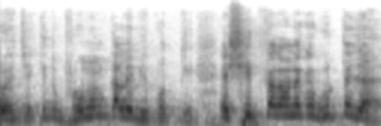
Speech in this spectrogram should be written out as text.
রয়েছে, কিন্তু ভ্রমণকালে বিপত্তি। এই শীতকালে অনেকে ঘুরতে যায়।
